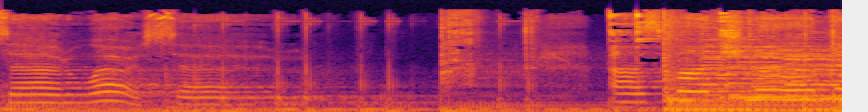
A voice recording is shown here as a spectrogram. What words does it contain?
said were said as much no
